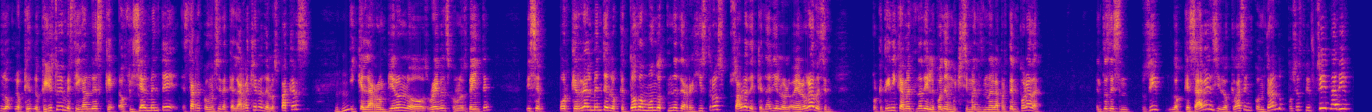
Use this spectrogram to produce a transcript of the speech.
lo, que, lo que yo estuve investigando es que oficialmente está reconocida que la racha era de los Packers y que la rompieron los Ravens con los 20. Dice, porque realmente lo que todo mundo tiene de registros, pues habla de que nadie lo había logrado. Dicen, porque técnicamente nadie le pone muchísima atención a la pretemporada. Entonces, pues sí, lo que sabes y lo que vas encontrando, pues es que sí, nadie,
